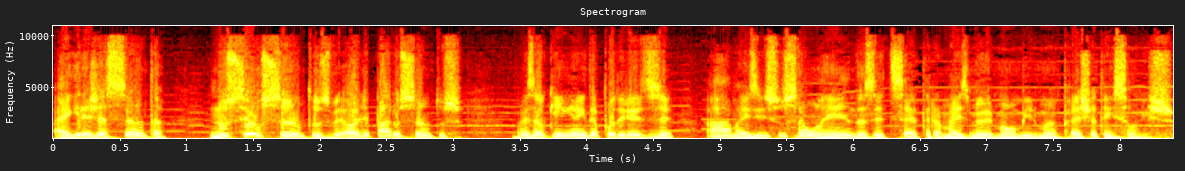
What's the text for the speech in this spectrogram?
a igreja é santa nos seus santos, olhe para os santos. Mas alguém ainda poderia dizer: ah, mas isso são lendas, etc. Mas meu irmão, minha irmã, preste atenção nisso.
